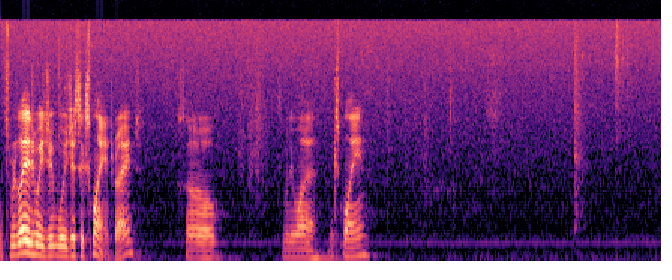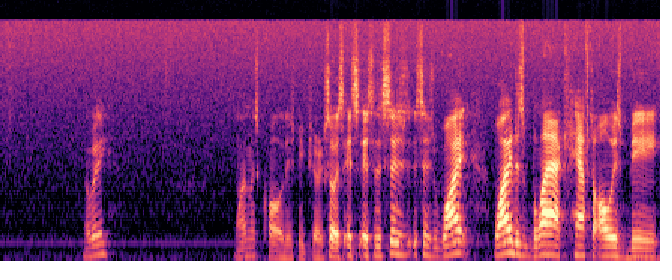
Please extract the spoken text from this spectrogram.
It's related to what we, just explained, right? So, somebody want to explain? Nobody? Why must qualities be pure? So it's, it's, it's, it's, it's, it's why, why does black have to always be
